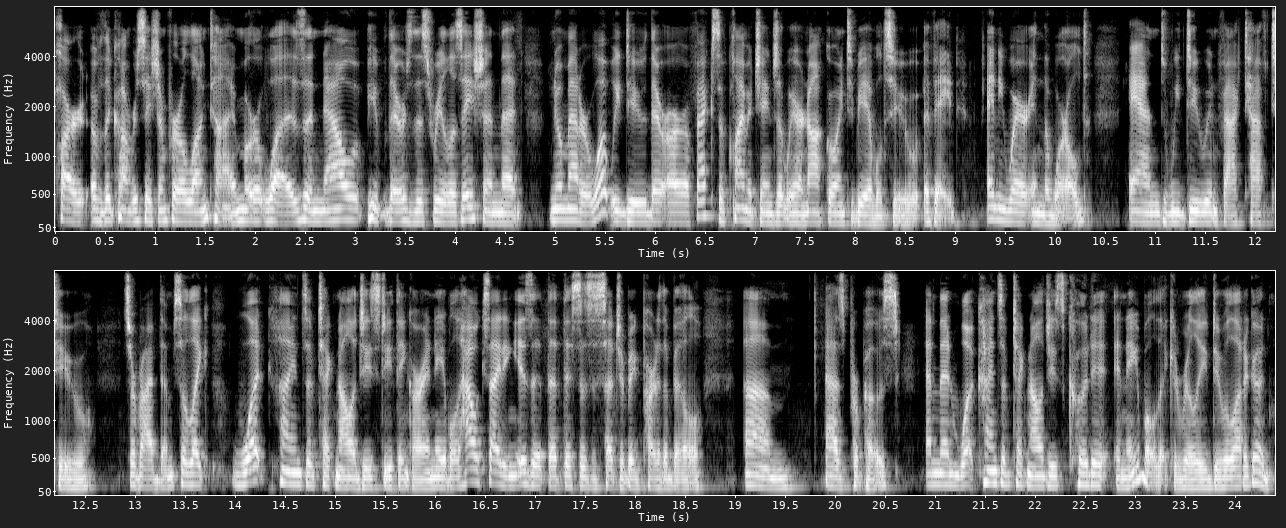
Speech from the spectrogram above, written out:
part of the conversation for a long time, or it was. And now people, there's this realization that no matter what we do, there are effects of climate change that we are not going to be able to evade anywhere in the world. And we do, in fact, have to survive them. So, like, what kinds of technologies do you think are enabled? How exciting is it that this is such a big part of the bill um, as proposed? And then, what kinds of technologies could it enable that could really do a lot of good?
